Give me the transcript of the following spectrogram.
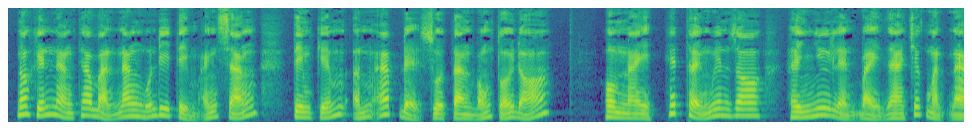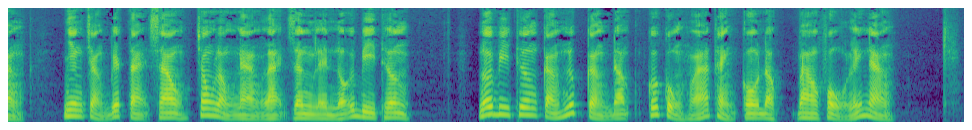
nó khiến nàng theo bản năng muốn đi tìm ánh sáng, tìm kiếm ấm áp để xua tan bóng tối đó. Hôm nay, hết thời nguyên do hình như liền bày ra trước mặt nàng, nhưng chẳng biết tại sao trong lòng nàng lại dâng lên nỗi bi thương. Nỗi bi thương càng lúc càng đậm, cuối cùng hóa thành cô độc bao phủ lấy nàng.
